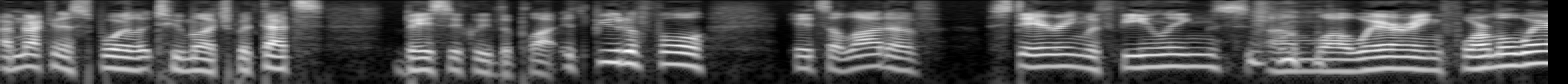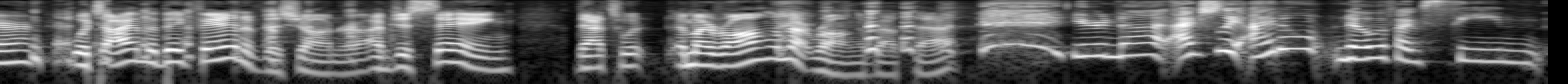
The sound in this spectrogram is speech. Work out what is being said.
I'm not going to spoil it too much, but that's basically the plot. It's beautiful. It's a lot of staring with feelings um, while wearing formal wear, which I am a big fan of this genre. I'm just saying that's what. Am I wrong? I'm not wrong about that. You're not. Actually, I don't know if I've seen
